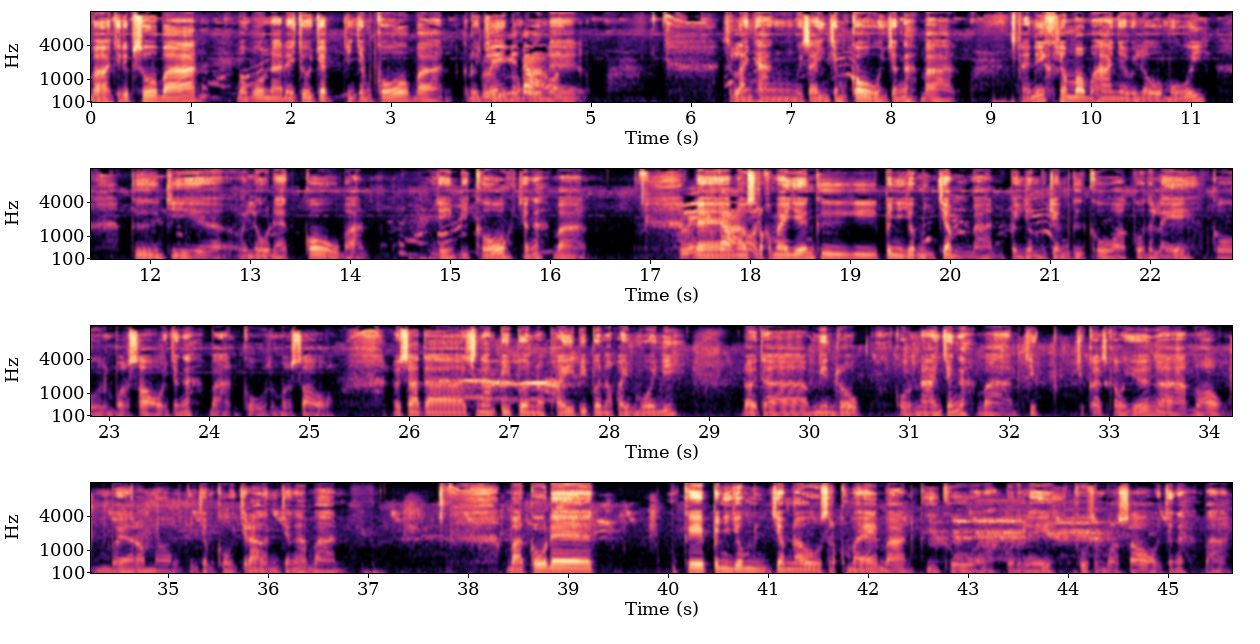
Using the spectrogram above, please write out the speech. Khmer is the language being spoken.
បាទជម្រាបសួរបាទបងប្អូនដែលចូលចិត្តចិញ្ចឹមគោបាទក៏ដូចជាបងប្អូនដែលស្រឡាញ់ខាងវិស័យចិញ្ចឹមគោអញ្ចឹងណាបាទថ្ងៃនេះខ្ញុំមកបង្ហាញវីដេអូមួយ គឺជាវីដេអូដែលគោបាទនិយាយពីគោអញ្ចឹងណាបាទដែលនៅស្រុកខ្មែរយើង គឺពេញនិយមចិញ្ចឹមបាទពេញនិយមចិញ្ចឹមគឺគោគោតលេគោសម្បល់សអញ្ចឹងណាបាទគោសម្បល់សដោយសារតែឆ្នាំ2020 2021នេះ ដោយថាមានโรគកូវីដ -19 អញ្ចឹងណាបាទជាជាកសិករយើងមកវាយអារម្មណ៍មកចិញ្ចឹមគោច្រើនអញ្ចឹងណាបាទបាទគោដែលគេពេញនិយមចិញ្ចឹមនៅស្រុកខ្មែរបាទគឺគោគោតលេគោសម្បល់សអញ្ចឹងណាបាទ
